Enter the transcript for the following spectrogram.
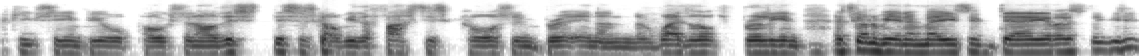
I keep seeing people posting, "Oh, this this has got to be the fastest course in Britain, and the weather looks brilliant. It's going to be an amazing day." And I was thinking,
